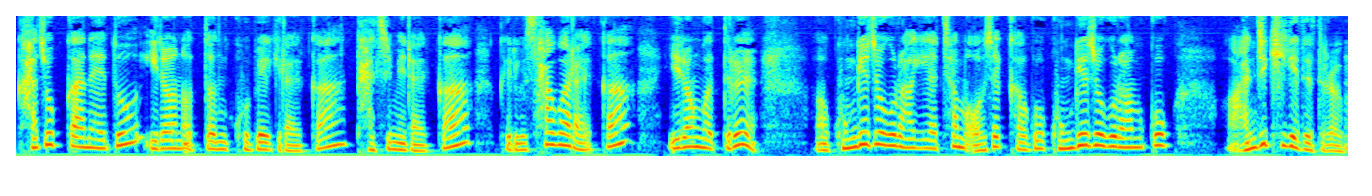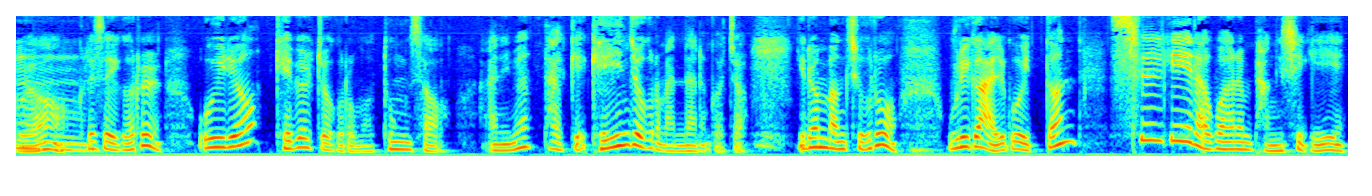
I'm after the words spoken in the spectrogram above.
가족 간에도 이런 어떤 고백이랄까 다짐이랄까 그리고 사과랄까 이런 것들을 어, 공개적으로 하기가 참 어색하고 공개적으로 하면 꼭 안 지키게 되더라고요. 음. 그래서 이거를 오히려 개별적으로 뭐 동서 아니면 다 개인적으로 만나는 거죠. 이런 방식으로 우리가 알고 있던 슬기라고 하는 방식이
